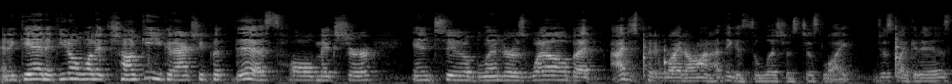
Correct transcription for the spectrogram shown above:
And again, if you don't want it chunky, you can actually put this whole mixture into a blender as well, but I just put it right on. I think it's delicious just like just like it is.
